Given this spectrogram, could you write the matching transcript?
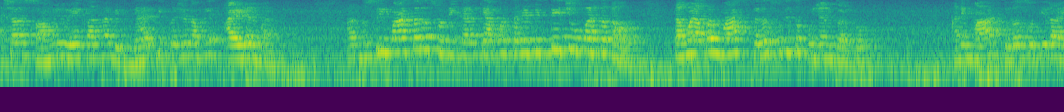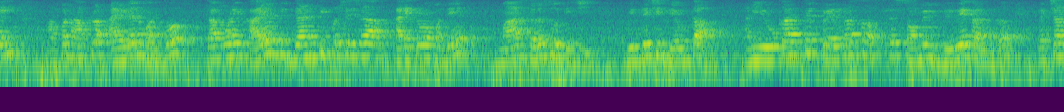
अशा स्वामी विवेकानंद विद्यार्थी परिषद आपले आयडल मानते. आणि दुसरी मा सरस्वती कारण की आपण सगळे विद्येचे उपासक आहोत त्यामुळे आपण मा सरस्वतीचं पूजन करतो. आणि मा सरस्वतीलाही आपण आपलं आयडल मानतो त्यामुळे कायम विद्यार्थी परिषदेच्या कार्यक्रमामध्ये मा सरस्वतीची विद्येची देवता आणि युवकांचे प्रेरणास्थान असलेले स्वामी विवेकानंद याच्या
